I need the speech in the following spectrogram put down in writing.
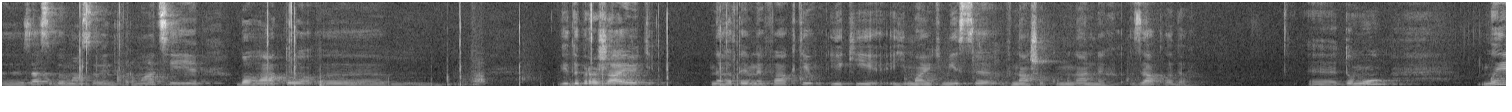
е, засоби масової інформації багато е, відображають негативних фактів, які мають місце в наших комунальних закладах. Е, Тому ми,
